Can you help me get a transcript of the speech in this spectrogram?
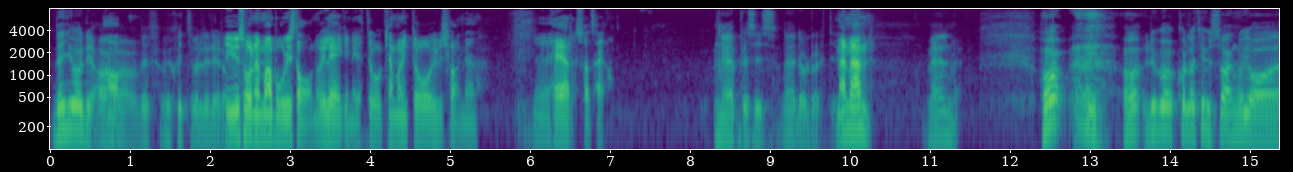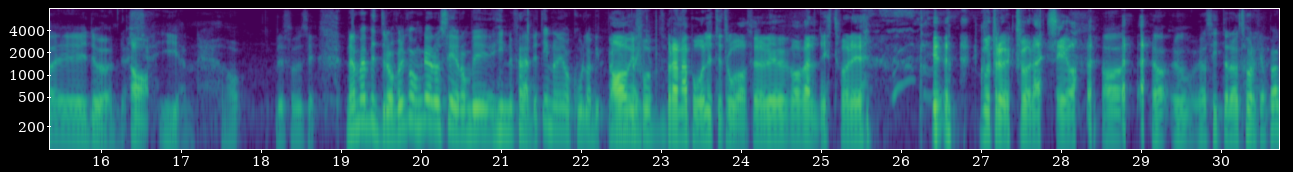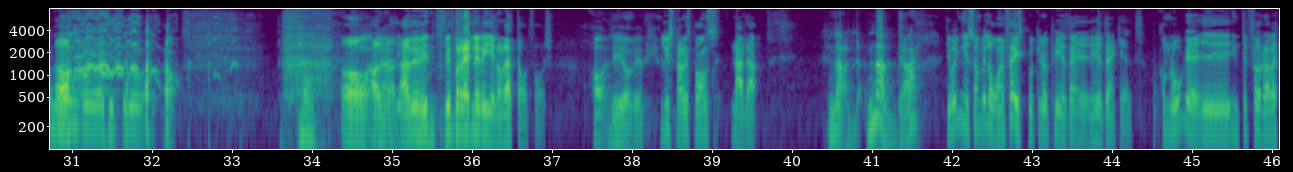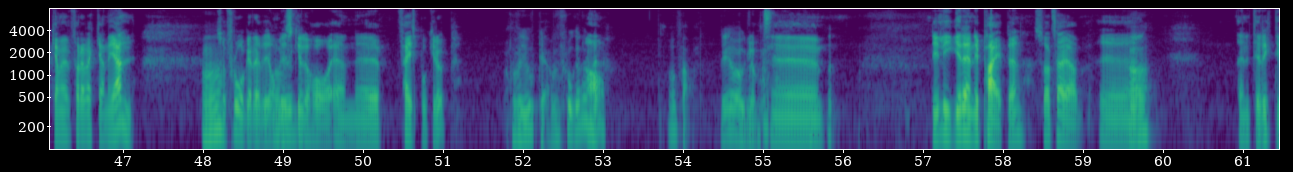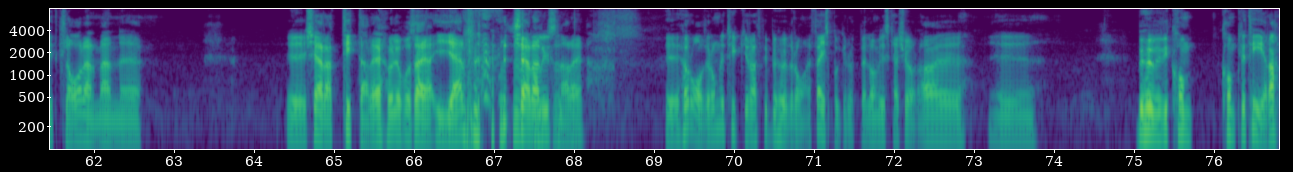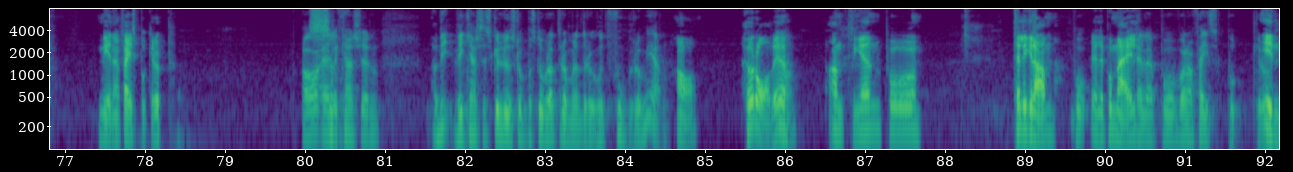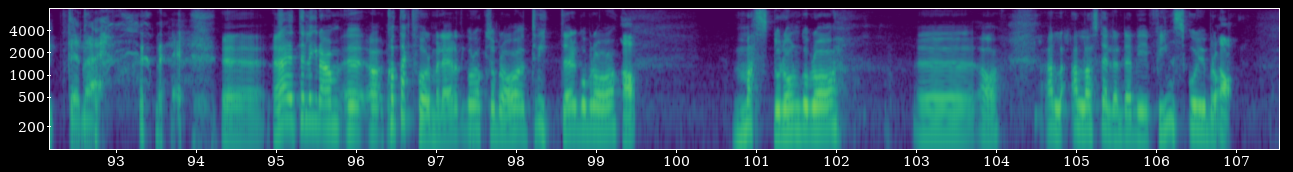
Den gör det. Ja, Ja. Vi, vi skiter väl i det då. Det är ju så när man bor i stan och i lägenhet. Då kan man ju inte ha husvagnen eh, här så att säga. Nej, precis. Nej, det har du rätt i. Men men. Men, men. Ja, ja, du har kollat husvagn och jag är döende Ja. igen. Ja, det får vi se. Nej, men vi drar väl igång där och ser om vi hinner färdigt innan jag kollar vippen. Ja, vi får enkelt. bränna på lite tror jag. För det var väldigt vad det går trögt för dig ser jag. Ja, ja, jag sitter där och torkar pannan Ja. och jag sitter och... Ja. Ja, alla. Ja, vi, vi, bränner igenom detta Åtfors. ja, det gör vi. Lyssnarrespons? Nada. Nada. Nada? Det var ingen som ville ha en Facebookgrupp helt, helt enkelt. Kommer du ihåg det? I, inte förra veckan, men förra veckan igen. Ja. Så frågade vi om vi vi skulle ha en eh, Facebookgrupp. Har vi gjort det? Har vi frågat om Ja. det? Åh fan, det har jag glömt. Eh, det ligger den i pipen, så att säga. Eh, Ja. Den är inte riktigt klar än, men eh, kära tittare, höll jag på att säga igen, kära lyssnare. Eh, hör av er om ni tycker att vi behöver ha en Facebookgrupp eller om vi ska köra. Eh, eh, behöver vi kom komplettera med en Facebookgrupp? ja, Så- eller kanske en... Vi, vi kanske skulle slå på stora trumman och dra igång ett forum igen. Ja. Hör av er. Ja. Antingen på Telegram På, eller på mail. eller på vår Facebookgrupp. Inte, nej. Eh, nej, Telegram. Ja, kontaktformuläret går också bra. Twitter går bra. Ja. Mastodon går bra. Eh, ja. alla, alla ställen där vi finns går ju bra. Ja.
